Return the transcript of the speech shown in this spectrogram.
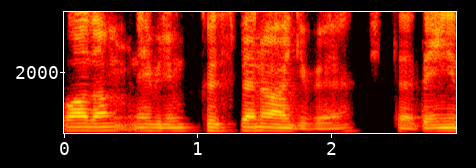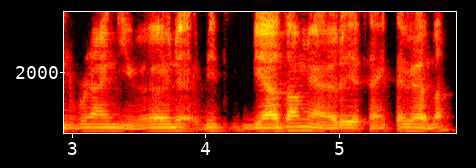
Bu adam ne bileyim Chris Benoit gibi işte Daniel Bryan gibi öyle bir, bir adam yani öyle yetenekli bir adam.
